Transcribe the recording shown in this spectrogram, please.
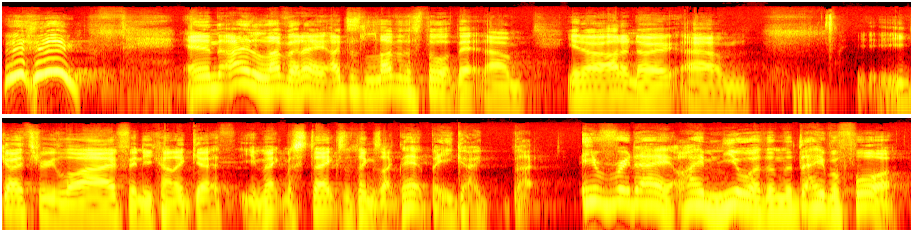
Woohoo! And I love it. Eh? I just love the thought that, um, you know, I don't know, um, you go through life and you kind of get, you make mistakes and things like that, but you go, but every day I'm newer than the day before.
